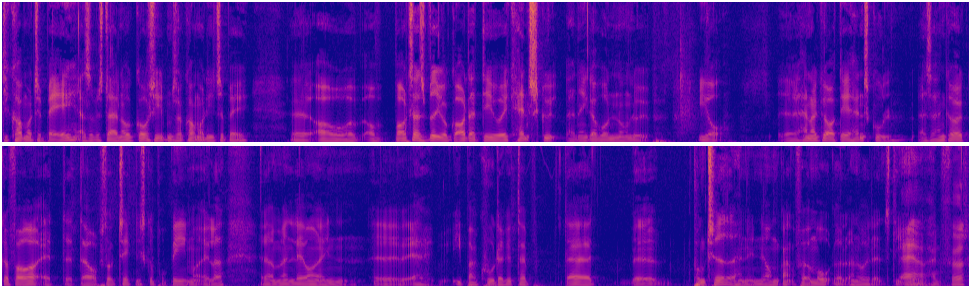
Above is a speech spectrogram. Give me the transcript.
de kommer tilbage. Altså hvis der er noget gods i dem, så kommer de tilbage. Øh, og, og Bottas ved jo godt, at det er jo ikke hans skyld, at han ikke har vundet nogen løb i år øh, han har gjort det, han skulle. Altså han kan jo ikke gøre for, at, at der opstår tekniske problemer, eller, eller man laver en... Øh, ja, I Baku, der, der, der øh, punkterede han en omgang før mål, eller noget i den stil. Ja, han førte.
